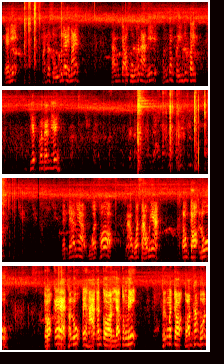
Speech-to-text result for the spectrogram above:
แค่นี้ มันจะสูงขึ้นได้ไหมถ้ามึงจะเอาสูงขนาดนี้ มึงต้องปีนขึ้นไป เย็บกระแลนเองเสร็จแล้วเนี่ย หัวท่อนะหัวเสาเนี่ย ต้องเจาะรู เจาะแค่ทะลุไปหากันก่อนแล้วตรงนี้ ถึงมาเจาะตอนข้างบน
